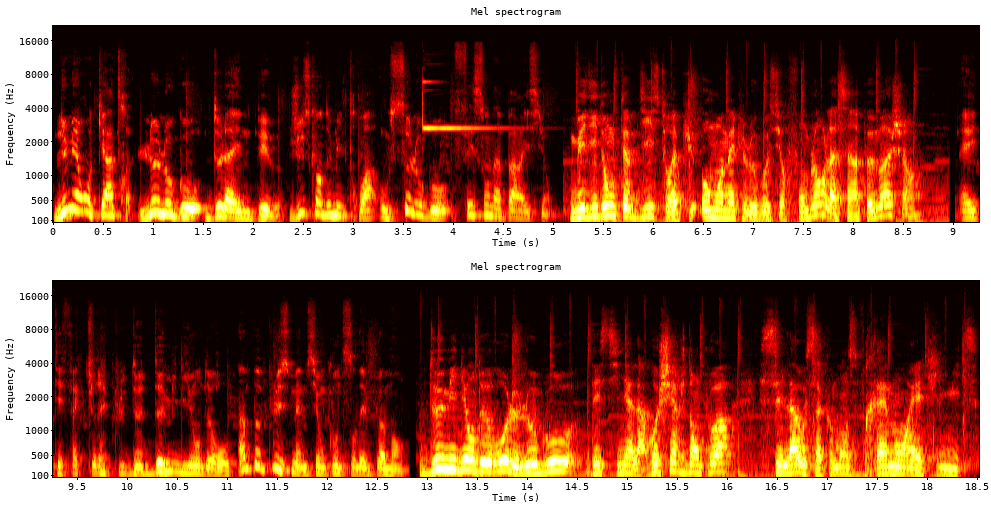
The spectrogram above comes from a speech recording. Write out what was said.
Numéro 4, le logo de la NPE. Jusqu'en 2003 où ce logo fait son apparition. Mais dis donc top 10, t'aurais pu au moins mettre le logo sur fond blanc, là c'est un peu moche hein a été facturé plus de 2 millions d'euros. Un peu plus même si on compte son déploiement. 2 millions d'euros, le logo destiné à la recherche d'emploi, c'est là où ça commence vraiment à être limite.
